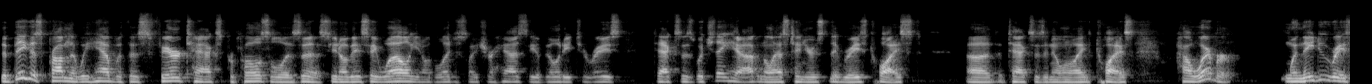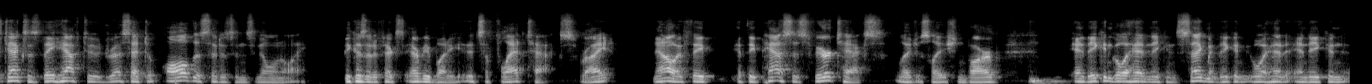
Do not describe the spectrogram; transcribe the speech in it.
the biggest problem that we have with this fair tax proposal is this. You know they say well you know the legislature has the ability to raise taxes which they have. In the last 10 years they've raised twice uh, the taxes in illinois twice. However when they do raise taxes they have to address that to all the citizens in illinois because it affects everybody. It's a flat tax right? Now if they if they pass this fair tax legislation barb and they can go ahead and they can segment they can go ahead and they can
